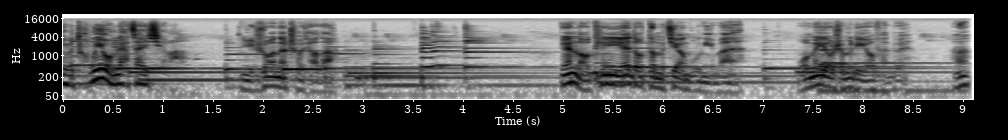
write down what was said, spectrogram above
你们同意我们俩在一起了？你说呢，臭小子？连老天爷都这么眷顾你们，我们有什么理由反对？啊？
